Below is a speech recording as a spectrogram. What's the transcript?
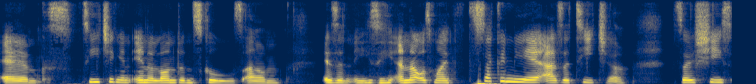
because um, teaching in inner london schools um, isn't easy and that was my second year as a teacher so she's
